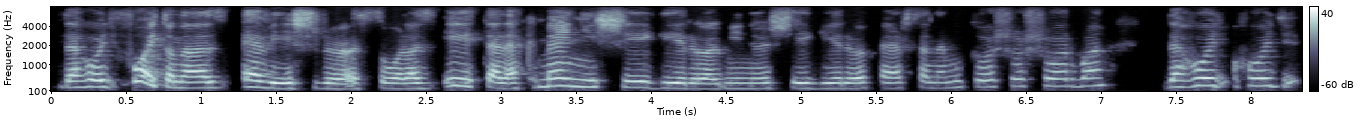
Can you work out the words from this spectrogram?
de hogy folyton az evésről szól, az ételek mennyiségéről, minőségéről persze nem utolsó sorban, de hogy, hogy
